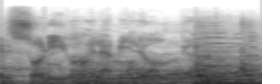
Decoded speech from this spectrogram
el sonido de la milonga.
